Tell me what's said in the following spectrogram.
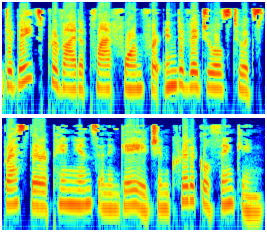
Debates provide a platform for individuals to express their opinions and engage in critical thinking.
